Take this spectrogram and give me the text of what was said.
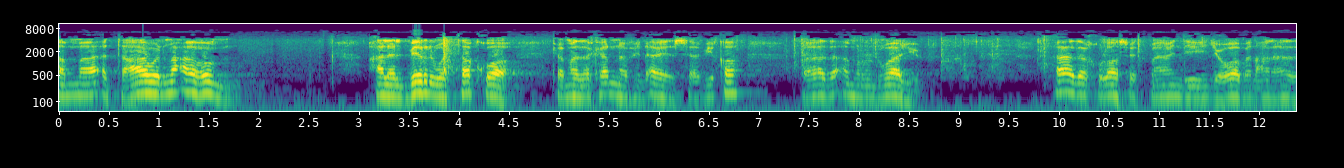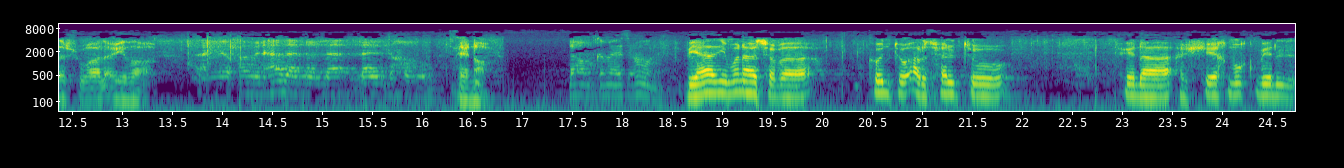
أما التعاون معهم على البر والتقوى كما ذكرنا في الآية السابقة فهذا أمر واجب. هذا خلاصة ما عندي جوابا عن هذا السؤال أيضا. يعني من هذا أنه لا, لا ينتخبون. أي نعم. لهم كما يزعمون. بهذه المناسبة كنت أرسلت إلى الشيخ مقبل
